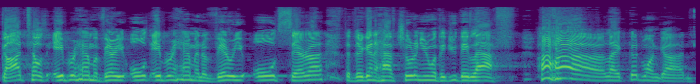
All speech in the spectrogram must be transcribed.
God tells Abraham, a very old Abraham and a very old Sarah, that they're going to have children. You know what they do? They laugh. Ha ha! Like, good one, God.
